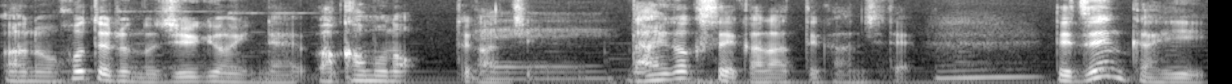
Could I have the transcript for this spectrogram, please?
あのホテルの従業員ね若者って感じ。へ大学生かなって感じで。で前回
